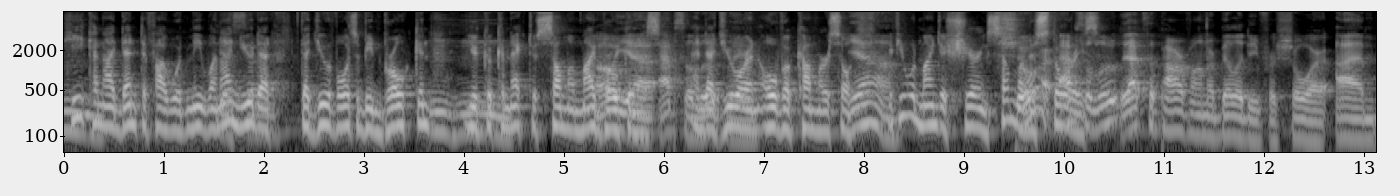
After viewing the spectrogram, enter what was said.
He can identify with me when I knew sir. that that you have also been broken. You could connect to some of my Oh, yeah, brokenness, and that you are an overcomer. So Yeah. if you would mind just sharing some sure, of the stories. Absolutely, that's the power of vulnerability for sure. Um,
